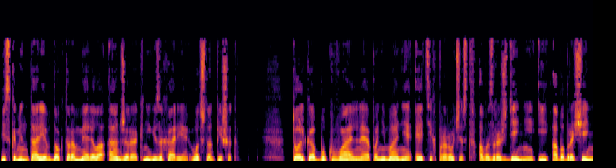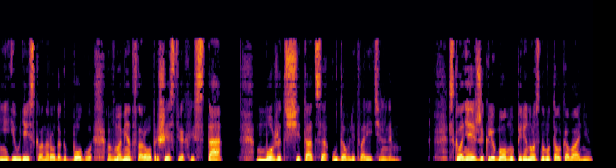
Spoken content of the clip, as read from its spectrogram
из комментариев доктора Мерила Анджера книги Захарии. Вот что он пишет. Только буквальное понимание этих пророчеств о возрождении и об обращении иудейского народа к Богу в момент второго пришествия Христа может считаться удовлетворительным. Склоняясь же к любому переносному толкованию,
